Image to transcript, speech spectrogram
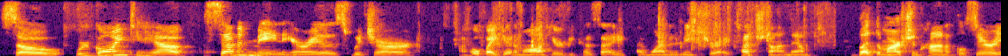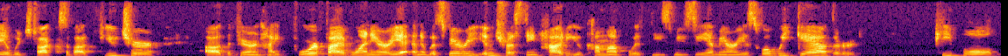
So we're going to have seven main areas, which are, I hope I get them all here because I, I wanted to make sure I touched on them. But the Martian Chronicles area, which talks about future, uh, the Fahrenheit 451 area, and it was very interesting. How do you come up with these museum areas? Well, we gathered people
